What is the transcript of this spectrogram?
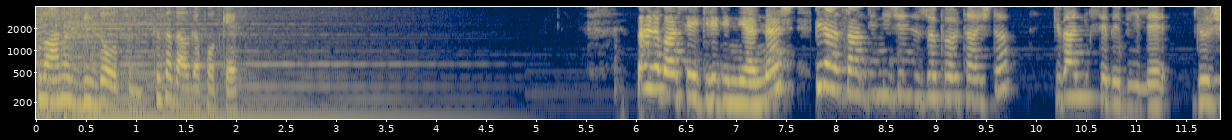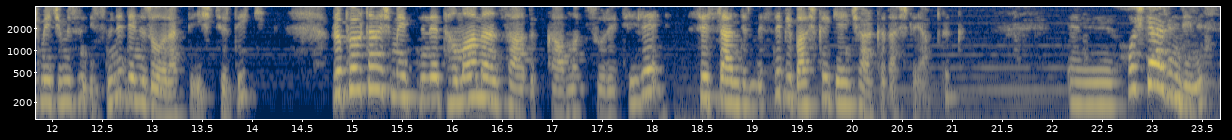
Kulağınız bizde olsun. Kısa Dalga Podcast. Merhaba sevgili dinleyenler. Birazdan dinleyeceğiniz röportajda güvenlik sebebiyle görüşmecimizin ismini Deniz olarak değiştirdik. Röportaj metnine tamamen sadık kalmak suretiyle seslendirmesini bir başka genç arkadaşla yaptık. Ee, hoş geldin Deniz.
